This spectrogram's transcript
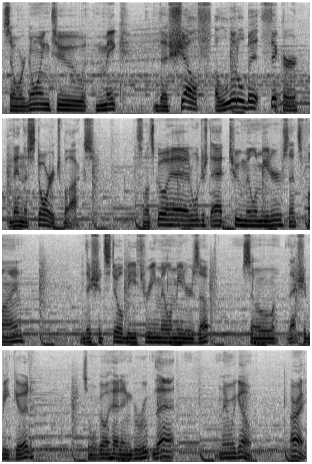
So we're going to make the shelf a little bit thicker than the storage box. So let's go ahead, we'll just add two millimeters, that's fine. This should still be three millimeters up, so that should be good. So we'll go ahead and group that, and there we go. All right,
